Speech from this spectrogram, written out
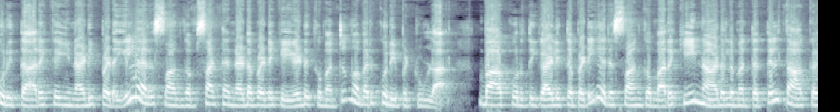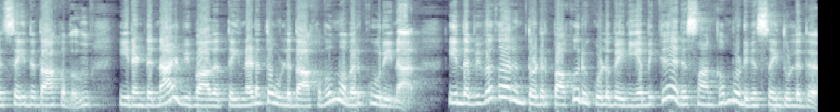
குறித்த அறிக்கையின் அடிப்படையில் அரசாங்கம் சட்ட நடவடிக்கை எடுக்கும் என்றும் அவர் குறிப்பிட்டுள்ளார். வாக்குறுதி அளித்தபடி அரசாங்கம் அறிக்கை நாடாளுமன்றத்தில் தாக்கல் செய்ததாகவும் இரண்டு நாள் விவாதத்தை நடத்த உள்ளதாகவும் அவர் கூறினார். இந்த விவகாரம் தொடர்பாக ஒரு குழுவை நியமிக்க அரசாங்கம் முடிவு செய்துள்ளது.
